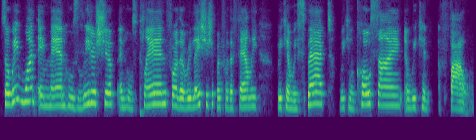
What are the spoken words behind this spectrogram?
So we want a man whose leadership and whose plan for the relationship and for the family we can respect, we can co-sign and we can follow.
